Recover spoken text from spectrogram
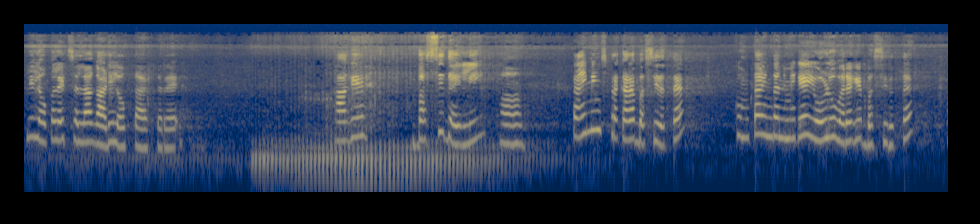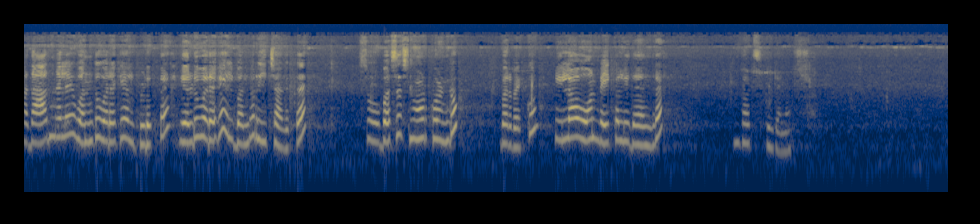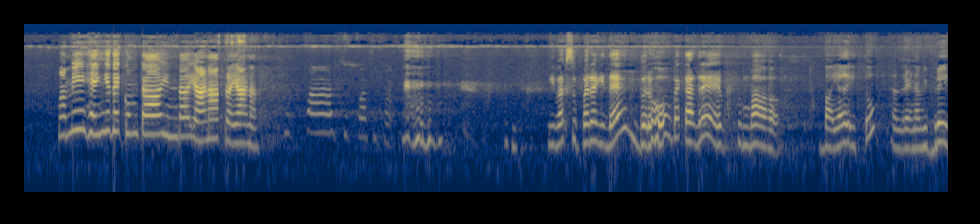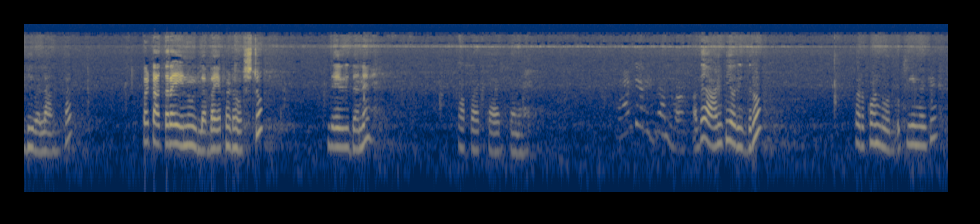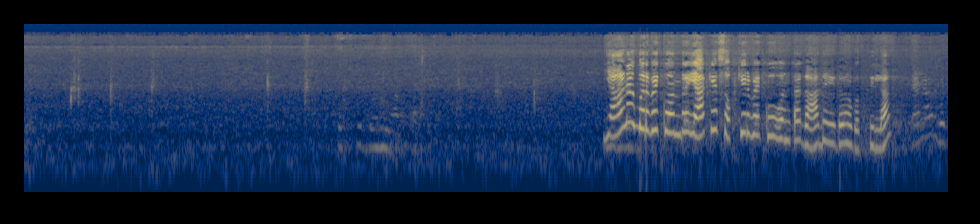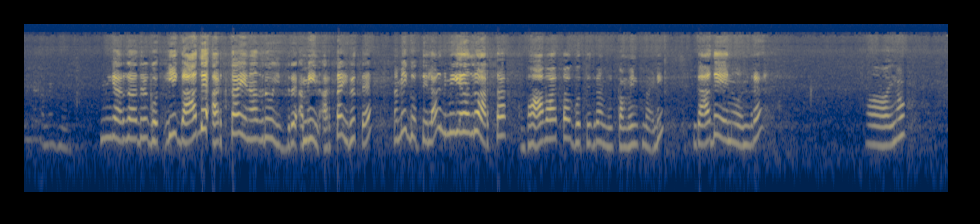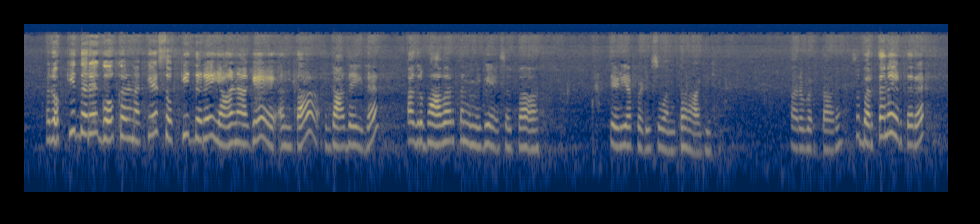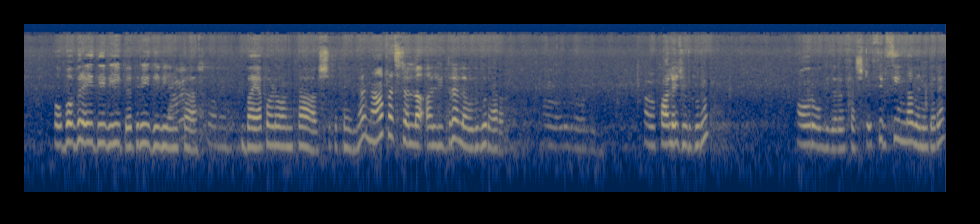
ಇಲ್ಲಿ ಲೋಕಲೈಟ್ಸ್ ಎಲ್ಲ ಗಾಡಿಲಿ ಹೋಗ್ತಾ ಇರ್ತಾರೆ. ಹಾಗೆ ಬಸ್ ಇದೆ ಇಲ್ಲಿ. ಟೈಮಿಂಗ್ಸ್ ಪ್ರಕಾರ ಬಸ್ ಇರುತ್ತೆ. ಕುಮಟಾಯಿಂದ ನಿಮಗೆ ಏಳುವರೆಗೆ ಬಸ್ ಇರುತ್ತೆ. ಅದಾದಮೇಲೆ ಒಂದೂವರೆಗೆ ಅಲ್ಲಿ ಬಿಡುತ್ತೆ. ಎರಡೂವರೆಗೆ ಇಲ್ಲಿ ಬಂದು ರೀಚ್ ಆಗುತ್ತೆ. ಸೊ ಬಸ್ಸಸ್ ನೋಡಿಕೊಂಡು ಬರಬೇಕು. ಇಲ್ಲ ಓನ್ ವೆಹಿಕಲ್ ಇದೆ ಅಂದರೆ ದಟ್ಸ್ ಗುಡ್ ಮಮ್ಮಿ ಹೆಂಗಿದೆ ಕುಮಟಾ ಇಂದ ಯಾಣ ಪ್ರಯಾಣ? ಇವಾಗ ಸೂಪರ್ ಆಗಿದೆ. ಬರ ಹೋಗ್ಬೇಕಾದ್ರೆ ತುಂಬಾ ಭಯ ಇತ್ತು. ಅಂದ್ರೆ ನಾವಿಬ್ರೇ ಇದೀವಲ್ಲ ಅಂತ. ಬಟ್ ಆ ಥರ ಏನೂ ಇಲ್ಲ. ಭಯ ಪಡೋಷ್ಟು ದೇವಿದ್ದಾನೆ ಕಾಪಾಡ್ತಾ ಇರ್ತಾನೆ. ಅದೇ ಆಂಟಿ ಅವರಿದ್ರು ಕರ್ಕೊಂಡು ಹೋದ್ರು ಕ್ಲೀನಾಗಿ ಯಾಣಾಗ್ ಬರ್ಬೇಕು ಯಾಕೆ ಸೊಕ್ಕಿರ್ಬೇಕು ಅಂತ ಗಾದೆ ಇದೆ ಗೊತ್ತಿಲ್ಲ. ನಿಮ್ಗೆ ಯಾರಿಗಾದ್ರೂ ಗೊತ್ತ ಈ ಗಾದೆ ಅರ್ಥ ಏನಾದ್ರೂ ಇದ್ರೆ ಐ ಮೀನ್ ಅರ್ಥ ಇರುತ್ತೆ. ನಮಗ್ ಗೊತ್ತಿಲ್ಲ. ನಿಮಗೆ ಏನಾದ್ರೂ ಅರ್ಥ, ಭಾವಾರ್ಥ ಗೊತ್ತಿದ್ರೆ ನಮಗೆ ಕಮೆಂಟ್ ಮಾಡಿ. ಗಾದೆ ಏನು ಅಂದ್ರೆ ಏನು, ರೊಕ್ಕಿದ್ದರೆ ಗೋಕರ್ಣಕ್ಕೆ, ಸೊಕ್ಕಿದ್ದರೆ ಯಾಣಾಗೆ ಅಂತ ಗಾದೆ ಇದೆ. ಅದ್ರ ಭಾವಾರ್ಥ ನಮಗೆ ಸ್ವಲ್ಪ ತಿಳಿಯಪಡಿಸುವಂತ ಆಗಿ ಯಾರು ಬರ್ತಾರೆ. ಸೊ ಬರ್ತಾನೆ ಇರ್ತಾರೆ. ಒಬ್ಬೊಬ್ಬರೇ ಇದ್ದೀವಿ, ಇಬ್ಬೊಬ್ರೆ ಇದ್ದೀವಿ ಅಂತ ಭಯ ಪಡುವಂತ ಅವಶ್ಯಕತೆ ಇಲ್ಲ. ನಾ ಫಸ್ಟ್ ಅಲ್ಲ, ಅಲ್ಲಿದ್ರಲ್ಲ ಹುಡುಗರು ಯಾರು? ಕಾಲೇಜ್ ಹುಡುಗರು. ಅವ್ರು ಹೋಗಿದ್ದಾರೆ ಫಸ್ಟ್ ಸಿರ್ಸಿಯಿಂದ ಬಂದಿದ್ದಾರೆ.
